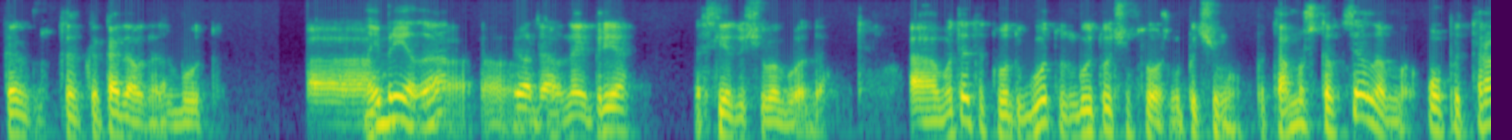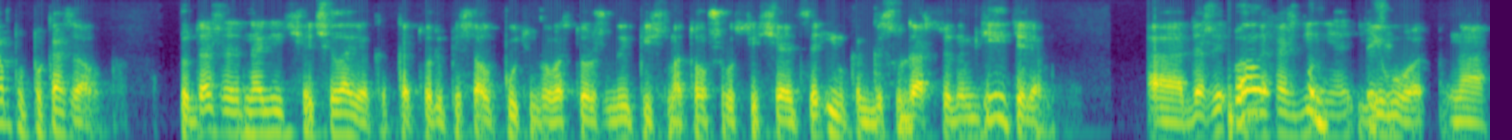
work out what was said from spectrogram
когда у нас будет? В ноябре, да? А, да, в ноябре следующего года. А вот этот вот год, он будет очень сложный. Почему? Потому что в целом опыт Трампа показал, что даже наличие человека, который писал Путину восторженные письма о том, что восхищается им как государственным деятелем, а, даже Вау. нахождение его на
